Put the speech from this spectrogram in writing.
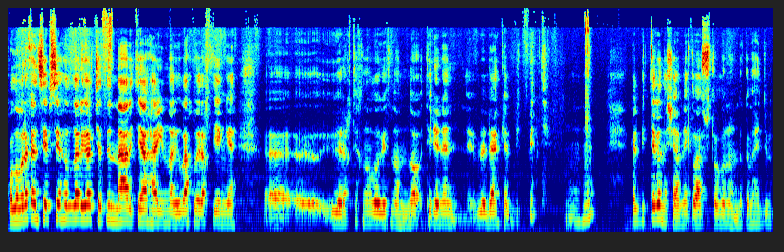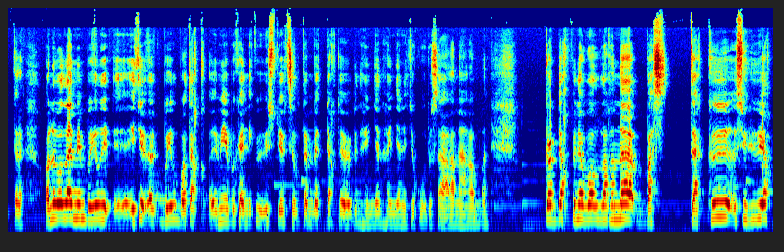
Колобра концепция хылларга чатын нар тя хайыннар илах верак диенге верак технологиятын онно тиренен үлелен келбит бит. Кәлбиттері начальный класс штолын оннукын хайдыбыттары. Оны болай мен быйыл ити быйыл ботак эме бу кәндики үс төт сылтан бәттәк төбәбин хыннан хыннан ити куру саган агаммын. Көрдөх бине боллагына бастакы сүхүяк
